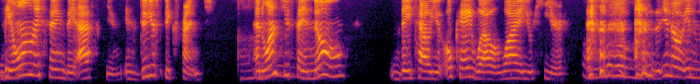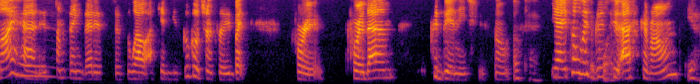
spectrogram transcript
the only thing they ask you is, "Do you speak French?" Oh. And once you say oh. no, they tell you, okay, well, why are you here? Oh. and you know, in my head, it's something that is just well, I can use Google Translate, but for for them, could be an issue. So okay, yeah, it's always good point. to ask around. Yeah.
